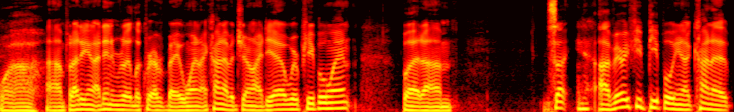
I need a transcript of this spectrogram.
Wow. Um, but I didn't. I didn't really look where everybody went. I kind of have a general idea where people went, but um, so uh, very few people, you know, kind of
